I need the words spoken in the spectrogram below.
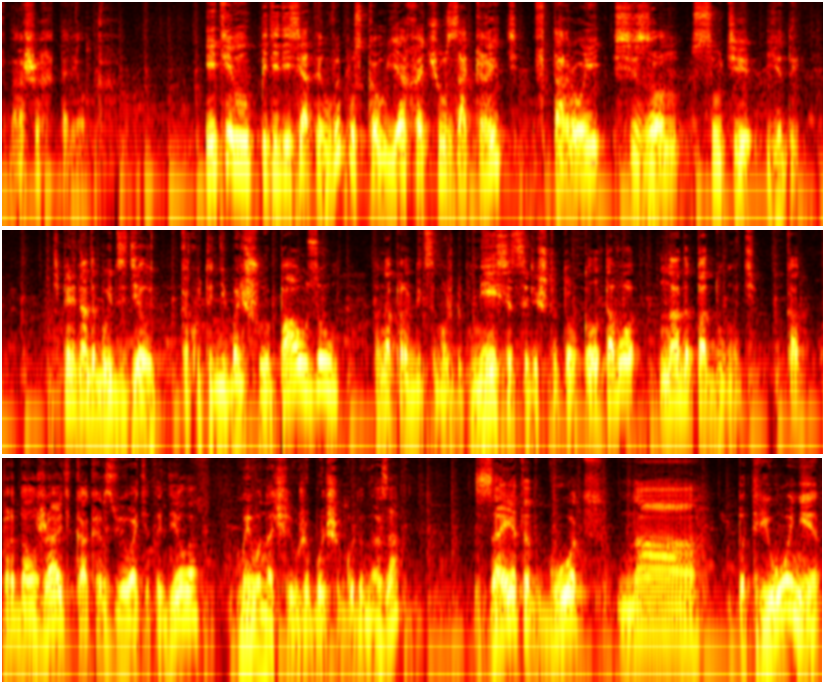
в наших тарелках. Этим 50-м выпуском я хочу закрыть второй сезон «Сути еды». Теперь надо будет сделать какую-то небольшую паузу. Она продлится, может быть, месяц или что-то около того. Надо подумать, как продолжать, как развивать это дело. Мы его начали уже больше года назад. За этот год на Патреоне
